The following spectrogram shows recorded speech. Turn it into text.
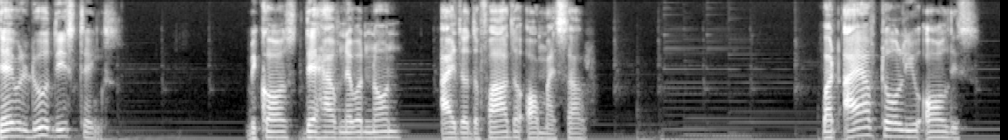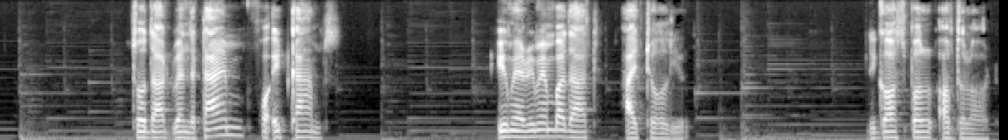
They will do these things because they have never known either the Father or myself. But I have told you all this, so that when the time for it comes, you may remember that I told you. The Gospel of the Lord.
